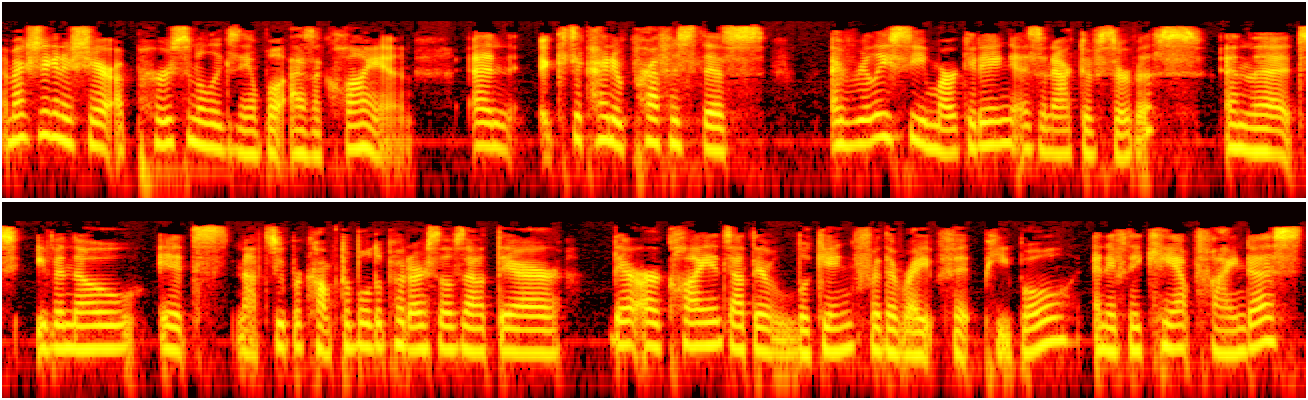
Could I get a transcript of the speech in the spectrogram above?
I'm actually going to share a personal example as a client. And to kind of preface this, I really see marketing as an act of service and that even though it's not super comfortable to put ourselves out there, there are clients out there looking for the right fit people. And if they can't find us,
